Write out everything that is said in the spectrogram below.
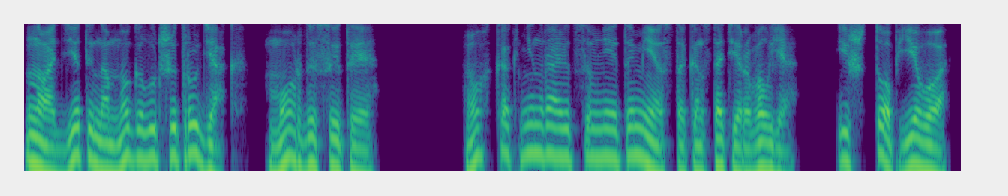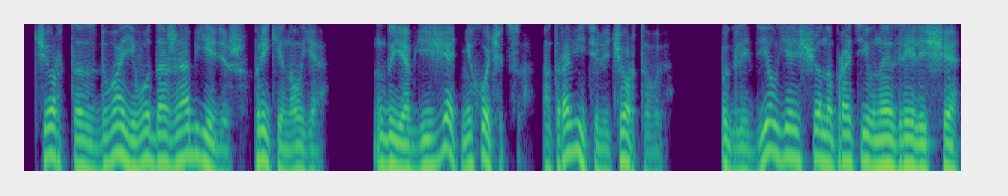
но одеты намного лучше трудяг. морды сытые. «Ох, как не нравится мне это место», — констатировал я. «И чтоб его, черта с два его даже объедешь», — прикинул я. «Да и объезжать не хочется, отравители чертовы». Поглядел я еще на противное зрелище,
